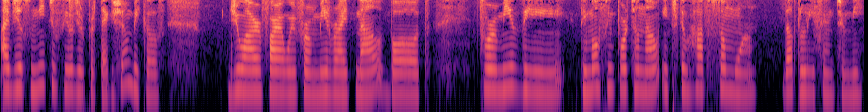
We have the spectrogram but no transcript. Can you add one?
I just need to feel your protection because you are far away from me right now, but for me the the most important now is to have someone that listen to me.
